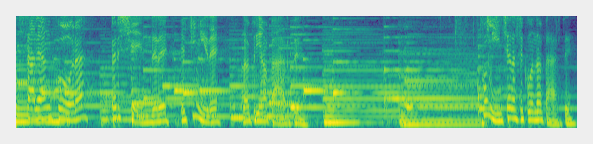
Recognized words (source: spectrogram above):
Sale ancora per scendere e finire la prima parte. Comincia la seconda parte.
